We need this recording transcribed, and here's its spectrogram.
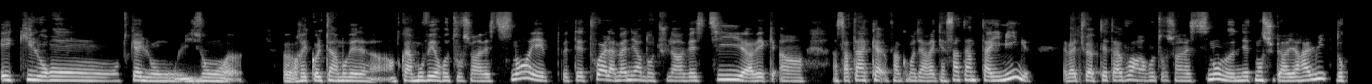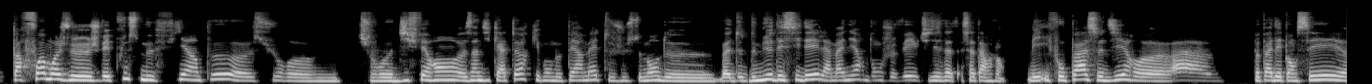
et qu'ils auront en tout cas ils ont, ils ont euh, euh, récolté un mauvais en tout cas un mauvais retour sur investissement et peut-être toi la manière dont tu l'as investi avec un, un certain enfin comment dire avec un certain timing eh ben, tu vas peut-être avoir un retour sur investissement euh, nettement supérieur à lui. Donc parfois, moi, je, je vais plus me fier un peu euh, sur euh, sur différents indicateurs qui vont me permettre justement de, bah, de, de mieux décider la manière dont je vais utiliser cet argent. Mais il faut pas se dire ah on peut pas dépenser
